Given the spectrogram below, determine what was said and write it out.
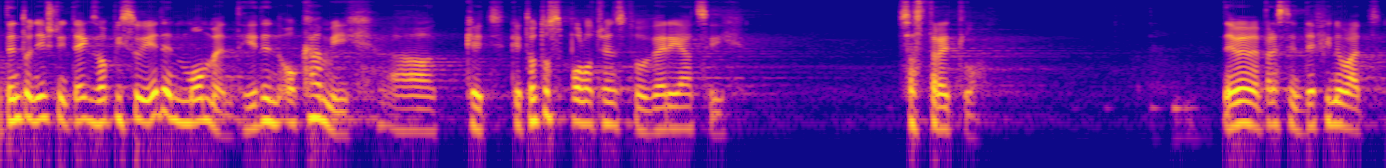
tento dnešný text opisuje jeden moment, jeden okamih, keď, keď toto spoločenstvo veriacich sa stretlo. Nevieme presne definovať,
